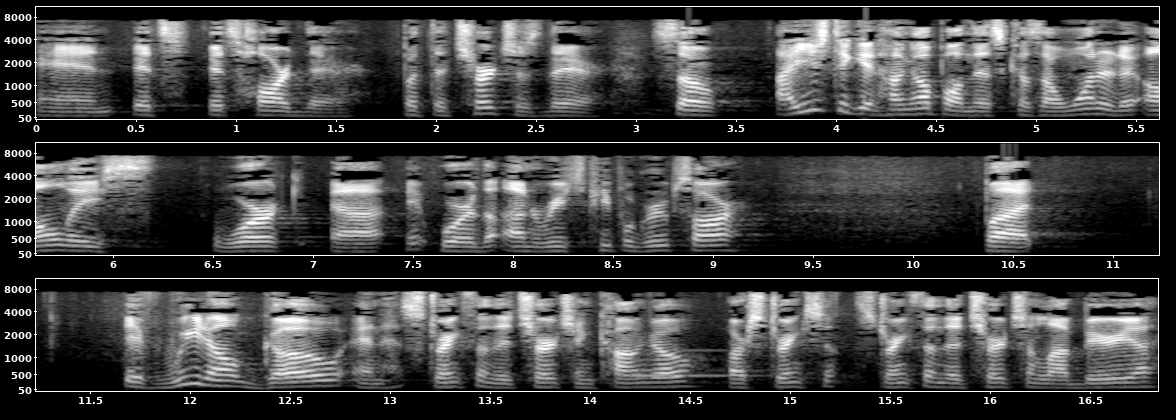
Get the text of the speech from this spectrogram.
and it's, it's hard there. But the church is there. So, I used to get hung up on this because I wanted to only work uh, where the unreached people groups are. But if we don't go and strengthen the church in Congo or strengthen the church in Liberia,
